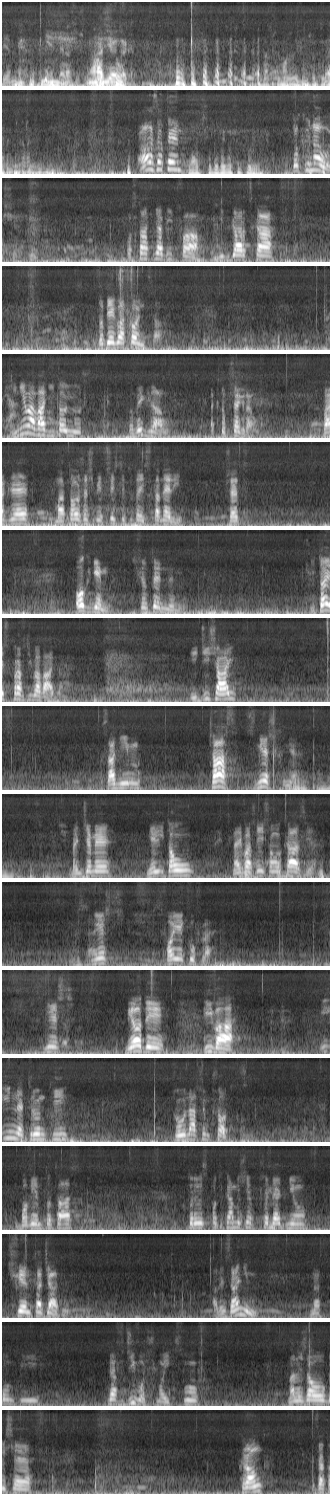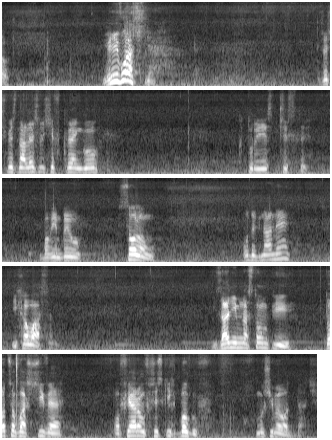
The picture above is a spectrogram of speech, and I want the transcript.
Wiem. Nie, teraz już nie. A, nie tak. Zawsze może kawałek wygnić. A zatem Ja już się do tego szykuję. dokonało się. Ostatnia bitwa Midgardzka dobiegła końca. I nie ma wagi to już, kto wygrał, a kto przegrał. Wagę ma to, żeśmy wszyscy tutaj stanęli przed ogniem świątynnym. I to jest prawdziwa waga. I dzisiaj zanim czas zmierzchnie, będziemy mieli tą najważniejszą okazję wznieść swoje kufle, wznieść miody, piwa i inne trunki ku naszym przodkom, bowiem to czas, w którym spotykamy się w przededniu święta dziadów. Ale zanim nastąpi prawdziwość moich słów, należałoby się krąg zatoczyć. I właśnie, żeśmy znaleźli się w kręgu, który jest czysty, bowiem był solą odegnany i hałasem. I zanim nastąpi to, co właściwe, ofiarą wszystkich bogów musimy oddać.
